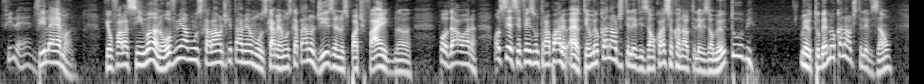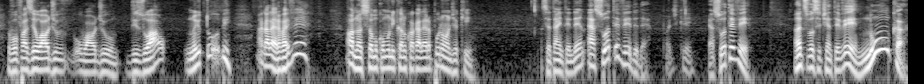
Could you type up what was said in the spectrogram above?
Filé. né? filé, mano. Porque eu falo assim, mano, ouve minha música lá, onde que tá a minha música? A minha música tá no Deezer, no Spotify. na- Pô, da hora. Você, você fez um trabalho? É, eu tenho meu canal de televisão. Qual é o seu canal de televisão? Meu YouTube. Meu YouTube é meu canal de televisão. Eu vou fazer o áudio, o áudio visual no YouTube. A galera vai ver. Ó, nós estamos comunicando com a galera por onde aqui? Você tá entendendo? É a sua TV, Dedé. Pode crer. É a sua TV. Antes você tinha TV? Nunca.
